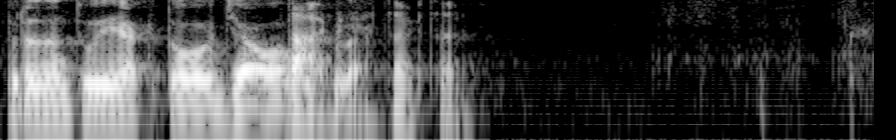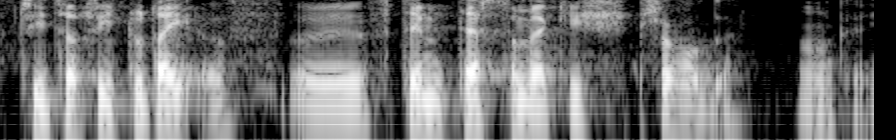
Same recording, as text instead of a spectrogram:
prezentuje, jak to działa w Tak, ogóle. tak, tak. Czyli co, czyli tutaj w, w tym też są jakieś... Przewody. Okej.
